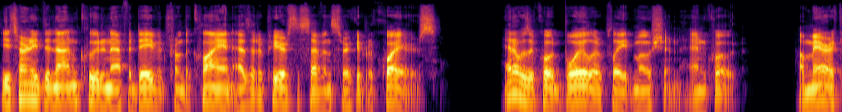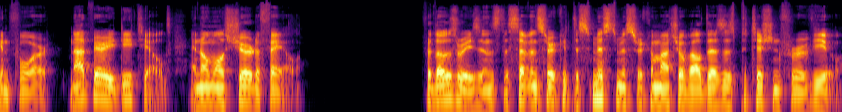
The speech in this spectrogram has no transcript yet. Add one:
the attorney did not include an affidavit from the client as it appears the Seventh Circuit requires. And it was a quote boilerplate motion, end quote. American for, not very detailed, and almost sure to fail. For those reasons, the Seventh Circuit dismissed Mr. Camacho Valdez's petition for review.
